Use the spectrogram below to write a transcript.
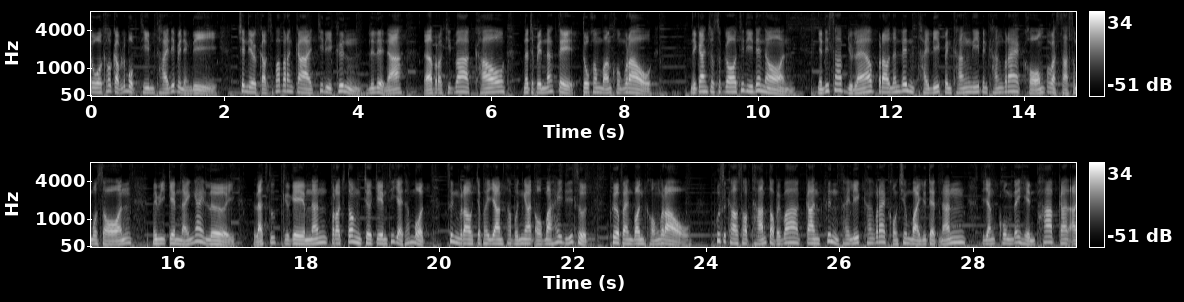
ตัวเข้ากับระบบทีมไทยได้เป็นอย่างดี เช่นเดียวกับสภาพร่างกายที่ดีขึ้นเรื่อยๆนะ และเราคิดว่าเขาน่าจะเป็นนักเตะตัวความหวังของเรา ในการจบสกอร์ที่ดีแน่นอน อย่างที่ทราบอยู่แล้วเรานั้นเล่นไทยลีกเป็นครั้งนี้เป็นครั้งแรกของประวัติศาสตร์สโมสร ไม่มีเกมไหนง่ายเลย และทุกเกมนั้นเราจะต้องเจอเกมที่ใหญ่ทั้งหมด ซึ่งเราจะพยายามทำผลงานออกมาให้ดีที่สุด เพื่อแฟนบอลของเรา ผู้สื่อข่าวสอบถามต่อไปว่าการขึ้นไทยลีกครั้งแรกของเชียงใหม่ยูเต็ดนั้น จะยังคงได้เห็นภาพการอา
